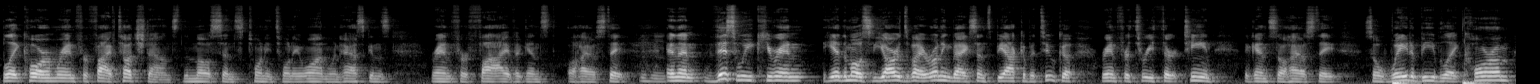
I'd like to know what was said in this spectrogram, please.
Blake Corum ran for five touchdowns, the most since 2021 when Haskins ran for five against Ohio State. And then this week he ran he had the most yards by a running back since Biakabutuka ran for 313 against Ohio State. So way to be Blake Corum.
